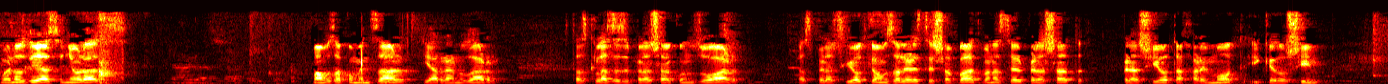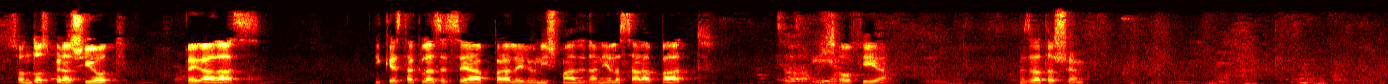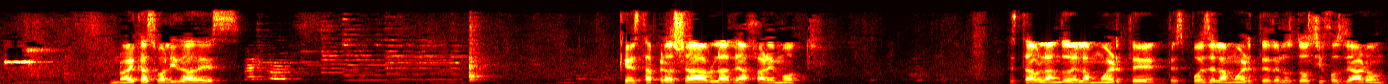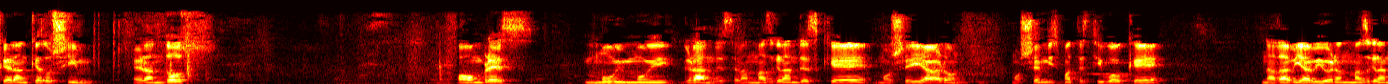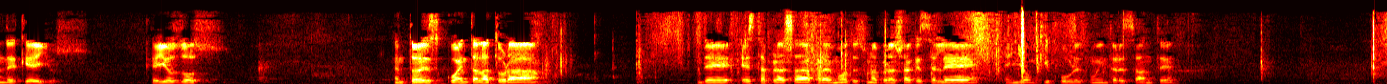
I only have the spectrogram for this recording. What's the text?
Buenos días, señoras. Vamos a comenzar y a reanudar estas clases de Perashat con Zohar. Las Perashiot que vamos a leer este Shabbat van a ser Perashat, Perashiot Aharemot y Kedoshim. Son dos Perashiot pegadas. Y que esta clase sea para la Ishma de Daniela Sarapat Sofía. Sofía. Hashem. No hay casualidades que esta perashá habla de Aharemot. Está hablando de la muerte, después de la muerte de los dos hijos de Aarón, que eran Kedoshim. Eran dos hombres muy, muy grandes. Eran más grandes que Moshe y Aarón. Moshe mismo atestiguó que Nadab y Abiú eran más grandes que ellos, que ellos dos. Entonces cuenta la Torah de esta perashá de Jaremot, es una perashá que se lee en Yom Kippur, es muy interesante.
